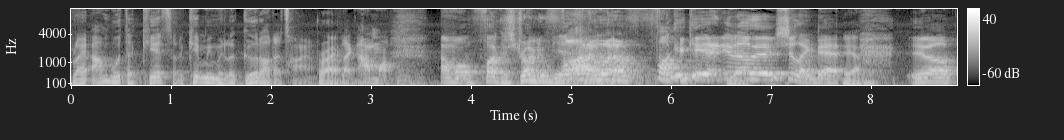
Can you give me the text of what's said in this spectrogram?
blend. I'm with the kid, so the kid made me look good all the time. Right. Like I'm a, I'm a fucking struggling Yeah. father with a fucking kid. You know, Yeah. saying? shit like that. Yeah. You know,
